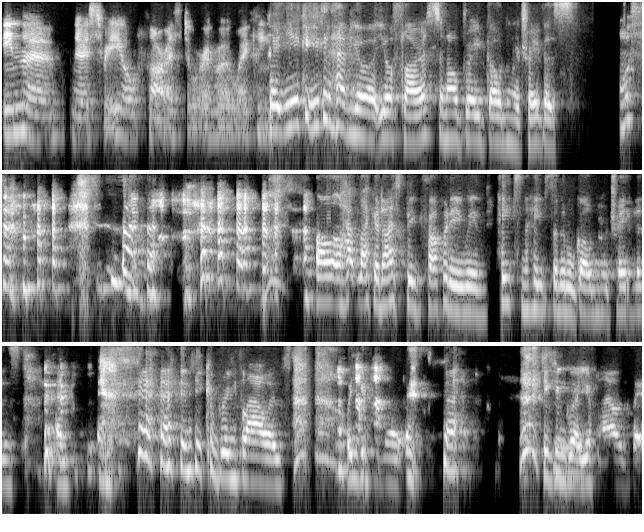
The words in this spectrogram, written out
in the nursery or florist or wherever we're working. But you can, you can have your, your florist and I'll breed golden retrievers. Awesome. I'll have like a nice big property with heaps and heaps of little golden retrievers, and, and you can bring flowers, or you can, you can grow your flowers there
